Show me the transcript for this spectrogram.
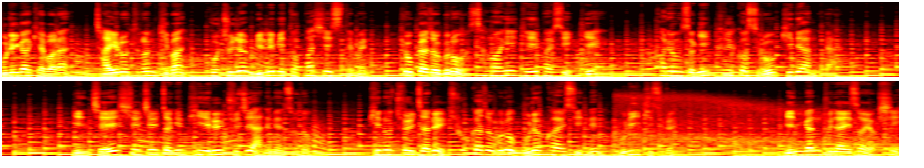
우리가 개발한 자이로트론 기반 고출력 밀리미터파 시스템은 효과적으로 상황에 개입할 수 있기에 활용성이 클 것으로 기대합니다. 인체에 실질적인 피해를 주지 않으면서도 피노출자를 효과적으로 무력화할 수 있는 우리 기술은 민간 분야에서 역시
